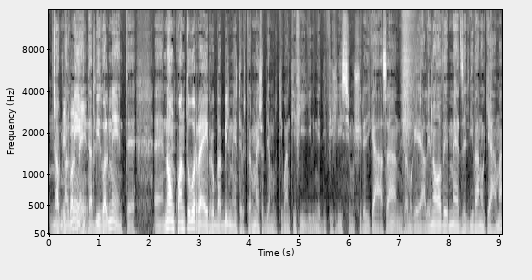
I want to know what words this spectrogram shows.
normalmente, abitualmente, abitualmente. Eh, non quanto vorrei probabilmente, perché ormai abbiamo tutti quanti figli, quindi è difficilissimo uscire di casa, diciamo che alle nove e mezza il divano chiama.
